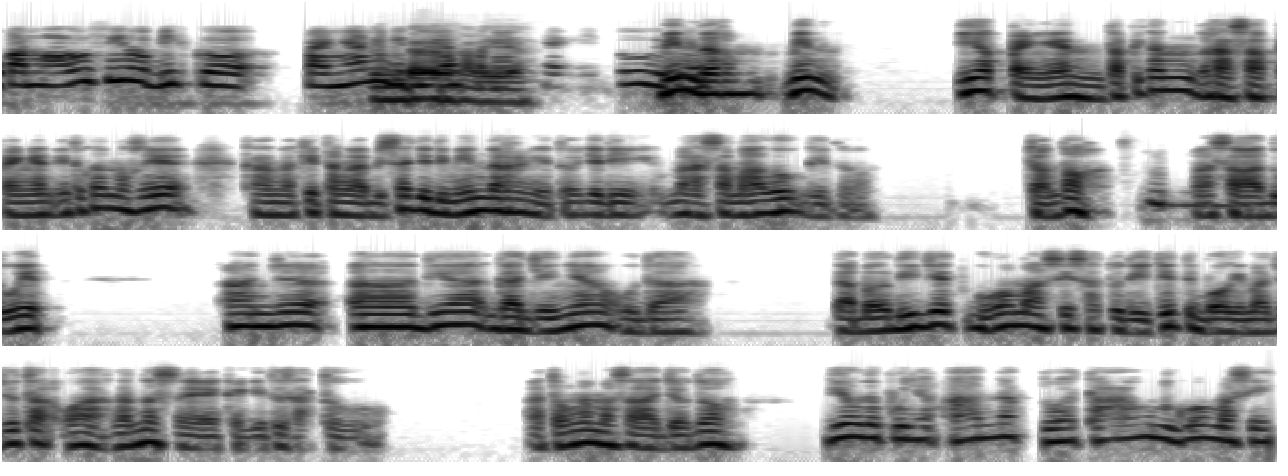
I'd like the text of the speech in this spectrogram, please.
bukan malu sih, lebih ke pengen gitu Minder ya, kali pengen ya. kayak gitu gitu ya. minder, min, iya pengen. Tapi kan rasa pengen itu kan maksudnya karena kita nggak bisa jadi minder gitu. Jadi merasa malu gitu. Contoh, Hmm. masalah duit. Anjir, eh, dia gajinya udah double digit, gua masih satu digit di bawah 5 juta. Wah, ngenes ya kayak gitu satu. Atau nggak masalah jodoh. Dia udah punya anak 2 tahun, gua masih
